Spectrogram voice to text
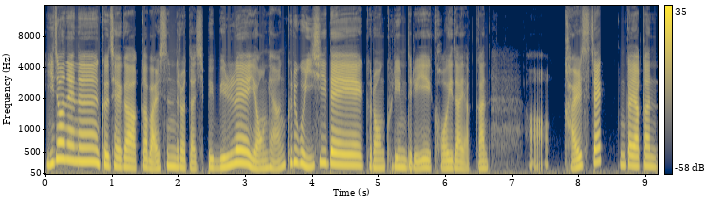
이전에는 그 제가 아까 말씀드렸다시피 밀레의 영향 그리고 이 시대의 그런 그림들이 거의 다 약간 어, 갈색 그러니까 약간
